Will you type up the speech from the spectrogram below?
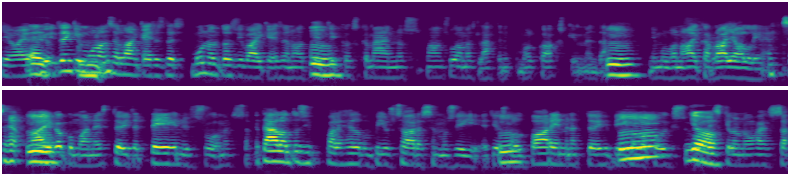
Joo, Et- et, jotenkin mulla mm. on sellainen käsitys, että mun on tosi vaikea sanoa tietysti, koska mä, en os, mä oon Suomesta lähtenyt, kun mä oon 20. mm, niin mulla on aika rajallinen se Mm. mm. aika, kun mä oon edes töitä tehnyt Suomessa. Ja täällä on tosi paljon helpompi just saada semmosia, että jos Mm. mm. haluat baariin mennä töihin viikonlopuiksi Mm, mm. joo. opiskelun ohessa,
